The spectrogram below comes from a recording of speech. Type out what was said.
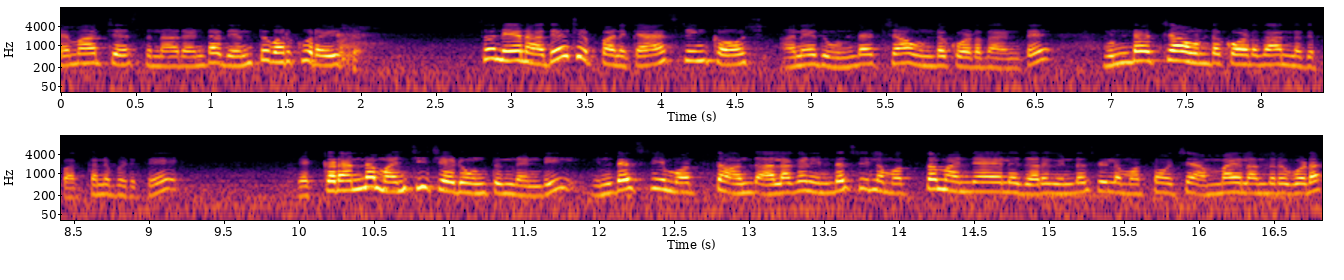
ఏమార్చేస్తున్నారు అంటే అది ఎంతవరకు రైట్ సో నేను అదే చెప్పాను క్యాస్టింగ్ కౌచ్ అనేది ఉండొచ్చా ఉండకూడదా అంటే ఉండొచ్చా ఉండకూడదా అన్నది పక్కన పెడితే ఎక్కడన్నా మంచి చెడు ఉంటుందండి. ఇండస్ట్రీ మొత్తం అంద అలాగని ఇండస్ట్రీలో మొత్తం అన్యాయాలు జరగవు. ఇండస్ట్రీలో మొత్తం వచ్చే అమ్మాయిలందరూ కూడా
